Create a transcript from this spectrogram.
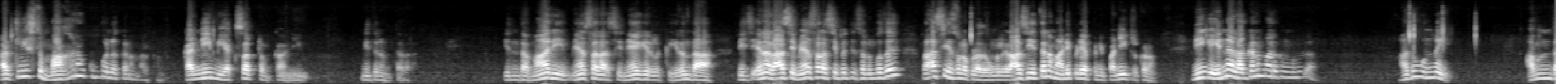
அட்லீஸ்ட் மகரம் கும்ப லக்கணம் இருக்கணும். கன்னியும் எக்ஸப்டம் கன்னியும் மிதுனம் தவிர. இந்த மாதிரி மேசராசி நேகர்களுக்கு இருந்தால் நிச்சயம் ஏன்னா ராசி மேசராசி பற்றி சொல்லும்போது ராசியை சொல்லக்கூடாது. உங்களுக்கு ராசியத்தை நம்ம அடிப்படையாக பண்ணி பண்ணிகிட்டு இருக்கிறோம் நீங்கள் என்ன லக்கணமாக இருக்கணும்ல அது உண்மை. அந்த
